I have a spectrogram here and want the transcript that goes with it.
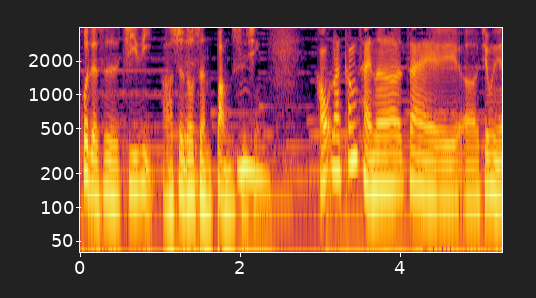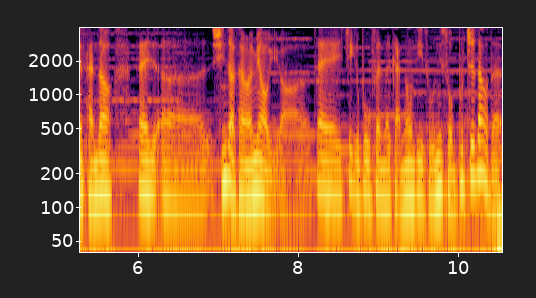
或者是激励啊，这都是很棒的事情。好，那刚才呢，在呃节目里面谈到，在呃寻找台湾庙宇啊，在这个部分的感动地图，你所不知道的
